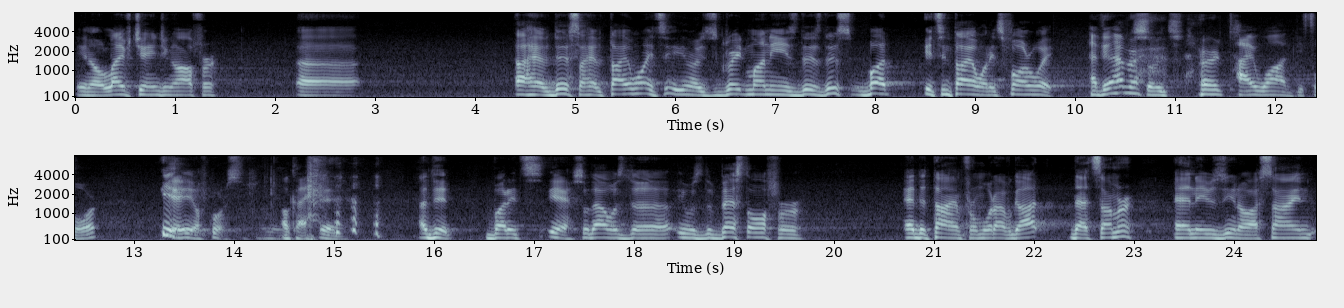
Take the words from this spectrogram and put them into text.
you know, life changing offer. Uh, I have this, I have Taiwan. It's you know, it's great money. It's this, this, but it's in Taiwan. It's far away. Have you ever So it's heard Taiwan before? yeah, yeah, of course. I mean, Okay. yeah, I did, but it's yeah. So that was the it was the best offer at the time from what I've got that summer, and it was you know I signed.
